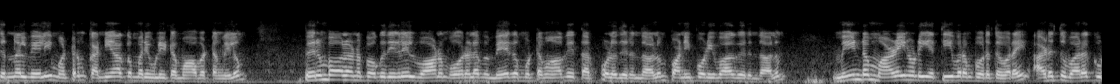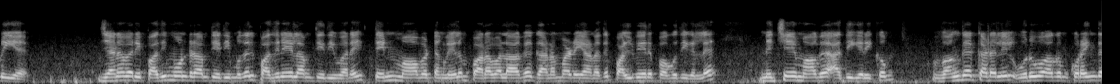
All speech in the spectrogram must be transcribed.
திருநெல்வேலி மற்றும் கன்னியாகுமரி உள்ளிட்ட மாவட்டங்களிலும் பெரும்பாலான பகுதிகளில் வானம் ஓரளவு மேகமூட்டமாக தற்பொழுது இருந்தாலும் பனிப்பொழிவாக இருந்தாலும் மீண்டும் மழையினுடைய தீவிரம் பொறுத்தவரை அடுத்து வரக்கூடிய ஜனவரி பதிமூன்றாம் தேதி முதல் பதினேழாம் தேதி வரை தென் மாவட்டங்களிலும் பரவலாக கனமழையானது பல்வேறு பகுதிகளில் நிச்சயமாக அதிகரிக்கும். வங்கக்கடலில் உருவாகும் குறைந்த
